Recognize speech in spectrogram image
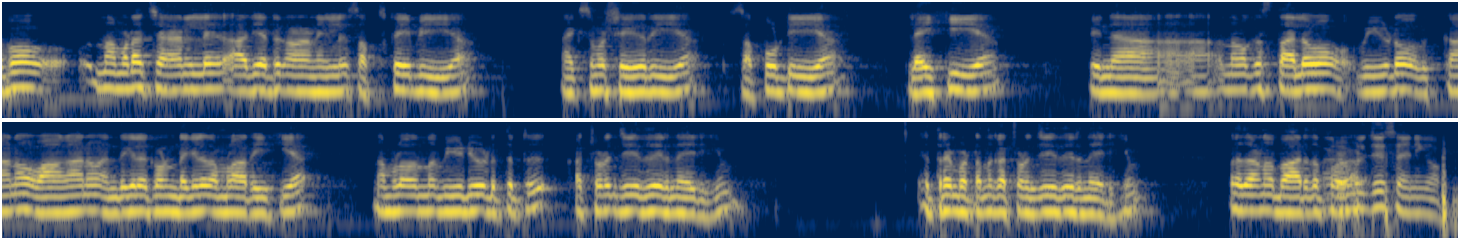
അപ്പോൾ നമ്മുടെ ചാനൽ ആദ്യമായിട്ട് കാണുകയാണെങ്കിൽ സബ്സ്ക്രൈബ് ചെയ്യുക മാക്സിമം ഷെയർ ചെയ്യുക സപ്പോർട്ട് ചെയ്യുക ലൈക്ക് ചെയ്യുക. പിന്നെ നമുക്ക് സ്ഥലമോ വീടോ വിൽക്കാനോ വാങ്ങാനോ എന്തെങ്കിലുമൊക്കെ ഉണ്ടെങ്കിൽ നമ്മൾ അറിയിക്കുക. നമ്മളൊന്ന് വീഡിയോ എടുത്തിട്ട് കച്ചവടം ചെയ്തു തരുന്നതായിരിക്കും. എത്രയും പെട്ടെന്ന് കച്ചവടം ചെയ്തു തരുന്നതായിരിക്കും. അപ്പോൾ ഇതാണ് ഭാരതപ്പുഴ. സൈനിങ് ഓഫ്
